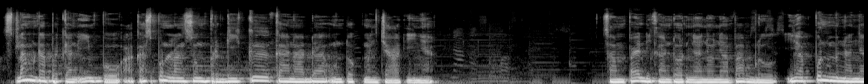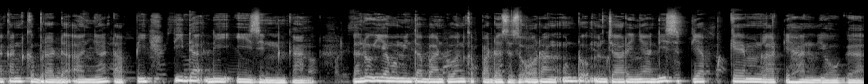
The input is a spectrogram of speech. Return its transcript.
Setelah mendapatkan info, Akas pun langsung pergi ke Kanada untuk mencarinya. Sampai di kantornya Nyonya Pablo, ia pun menanyakan keberadaannya tapi tidak diizinkan. Lalu ia meminta bantuan kepada seseorang untuk mencarinya di setiap camp latihan yoga.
